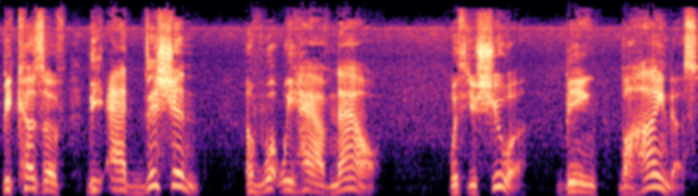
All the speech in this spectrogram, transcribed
because of the addition of what we have now with Yeshua being behind us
